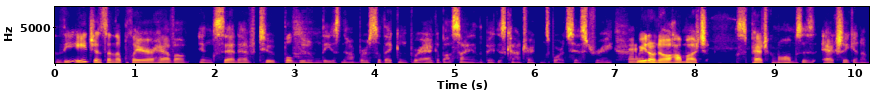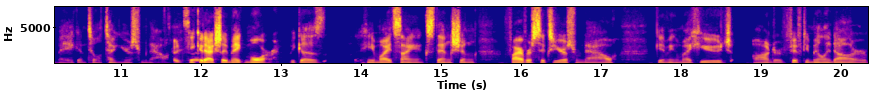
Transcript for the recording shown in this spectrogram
the agents and the player have an incentive to balloon these numbers so they can brag about signing the biggest contract in sports history. Mm-hmm. We don't know how much Patrick Mahomes is actually going to make until 10 years from now. Exactly. He could actually make more because he might sign an extension five or six years from now, giving him a huge $150 million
